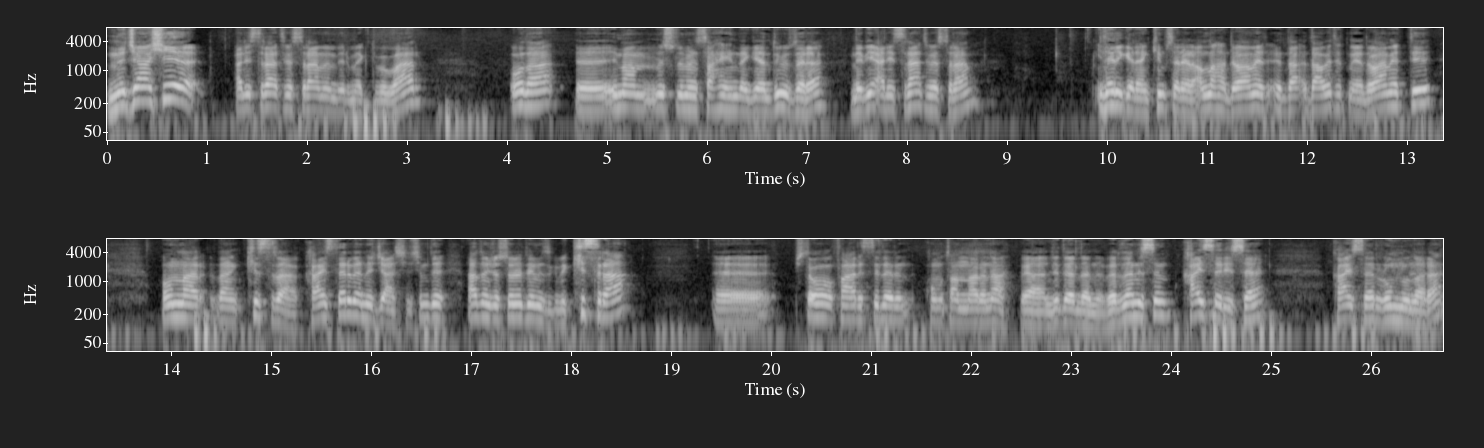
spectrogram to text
Necaşi'ye aleyhissalatü vesselamın bir mektubu var. O da e, İmam Müslüm'ün sahihinde geldiği üzere Nebi aleyhissalatü vesselam ileri gelen kimseleri Allah'a davet etmeye devam etti. Onlardan Kisra, Kayser ve Necaşi. Şimdi az önce söylediğimiz gibi Kisra e, işte o Farisilerin komutanlarına veya liderlerine verilen isim. Kayser ise Kayser Rumlulara.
